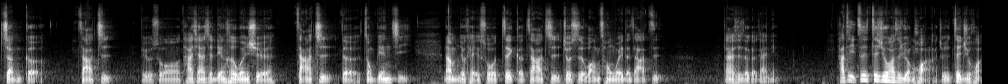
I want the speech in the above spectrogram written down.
整个杂志，比如说他现在是联合文学杂志的总编辑，那我们就可以说这个杂志就是王崇威的杂志，大概是这个概念。他自己这这句话是原话了，就是这句话，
